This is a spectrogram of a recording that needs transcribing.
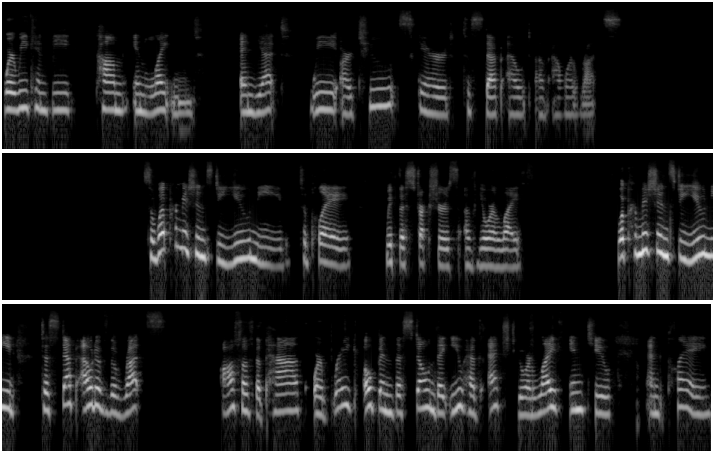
where we can become enlightened. And yet we are too scared to step out of our ruts. So, what permissions do you need to play with the structures of your life? What permissions do you need to step out of the ruts off of the path or break open the stone that you have etched your life into and play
